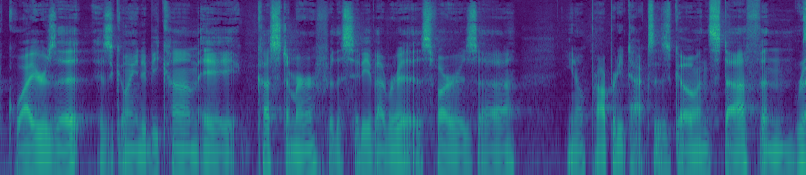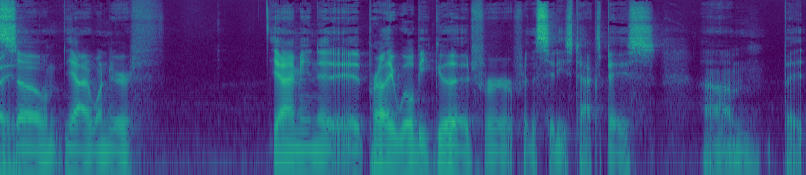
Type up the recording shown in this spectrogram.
acquires it is going to become a customer for the city of Everett as far as uh, you know property taxes go and stuff. And Right. so yeah, I wonder if yeah, I mean it, it probably will be good for for the city's tax base, um, but.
